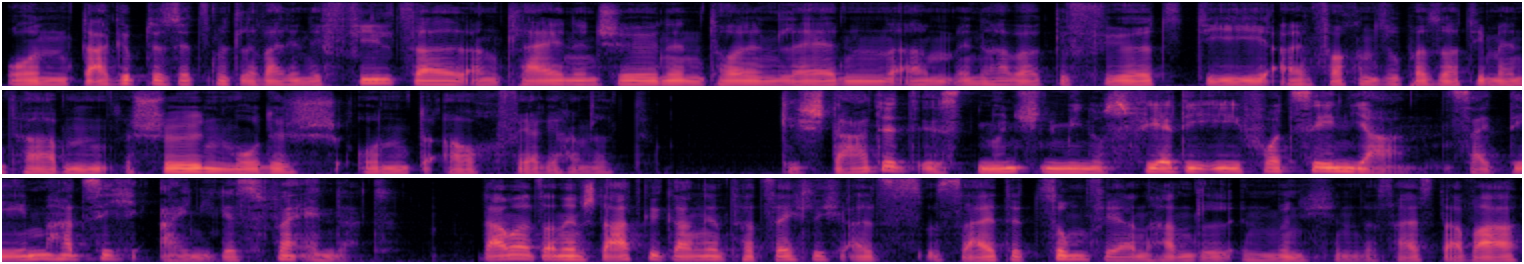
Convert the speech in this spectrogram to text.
Und da gibt es jetzt mittlerweile eine Vielzahl an kleinen, schönen, tollen Läden am Inhaber geführt, die einfach ein super Sortiment haben, schön, modisch und auch fair gehandelt. Gestartet ist München-fair.de vor zehn Jahren. Seitdem hat sich einiges verändert damals an den Start gegangen, tatsächlich als Seite zum fairen Handel in München. Das heißt, da war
